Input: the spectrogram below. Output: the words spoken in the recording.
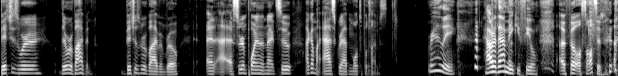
bitches were they were vibing. Bitches were vibing, bro. And at a certain point in the night too, I got my ass grabbed multiple times. Really? How did that make you feel? I felt assaulted.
